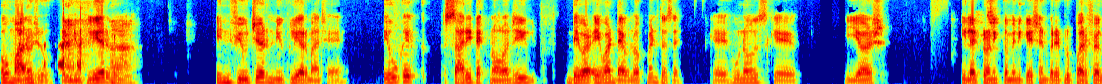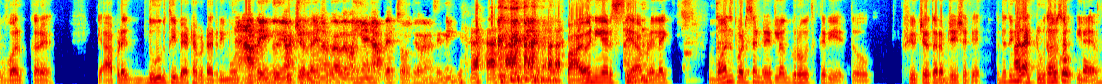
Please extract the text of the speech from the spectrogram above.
હું માનું છું ન્યુક્લિયર ઇન ફ્યુચર ન્યુક્લિયરમાં છે એવું કંઈક સારી ટેકનોલોજી દેવા એવા ડેવલપમેન્ટ થશે કે હું નોઝ કે યશ ઇલેક્ટ્રોનિક કમ્યુનિકેશન પર એટલું પરફેક્ટ વર્ક કરે કે આપણે દૂરથી બેઠા બેઠા રિમોટ પાયોનિયર્સ છે આપણે લાઈક વન પર્સન્ટ એટલો ગ્રોથ કરીએ તો ફ્યુચર તરફ જઈ શકે. Two thousand eleven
